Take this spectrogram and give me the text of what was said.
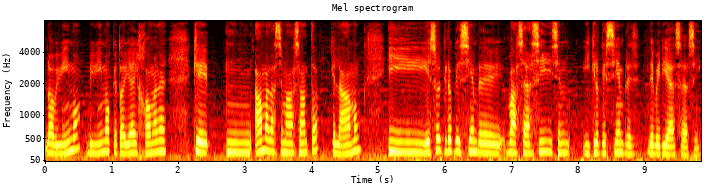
lo vivimos, vivimos que todavía hay jóvenes que mm, aman la Semana Santa, que la aman y eso creo que siempre va a ser así y, creo que siempre debería ser así.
